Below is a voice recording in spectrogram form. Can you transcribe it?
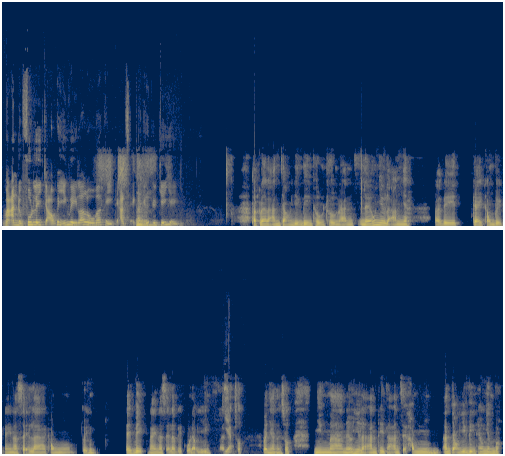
mà anh được fully chọn cái diễn viên đó luôn á thì, thì anh sẽ có ừ. những tiêu chí gì? Thật ra là anh chọn diễn viên thường thường là anh nếu như là anh nha. Tại vì cái công việc này nó sẽ là công tuyển cái việc này nó sẽ là việc của đạo diễn và. Dạ. sản xuất và nhà sản xuất nhưng mà nếu như là anh thì là anh sẽ không anh chọn diễn viên theo nhân vật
